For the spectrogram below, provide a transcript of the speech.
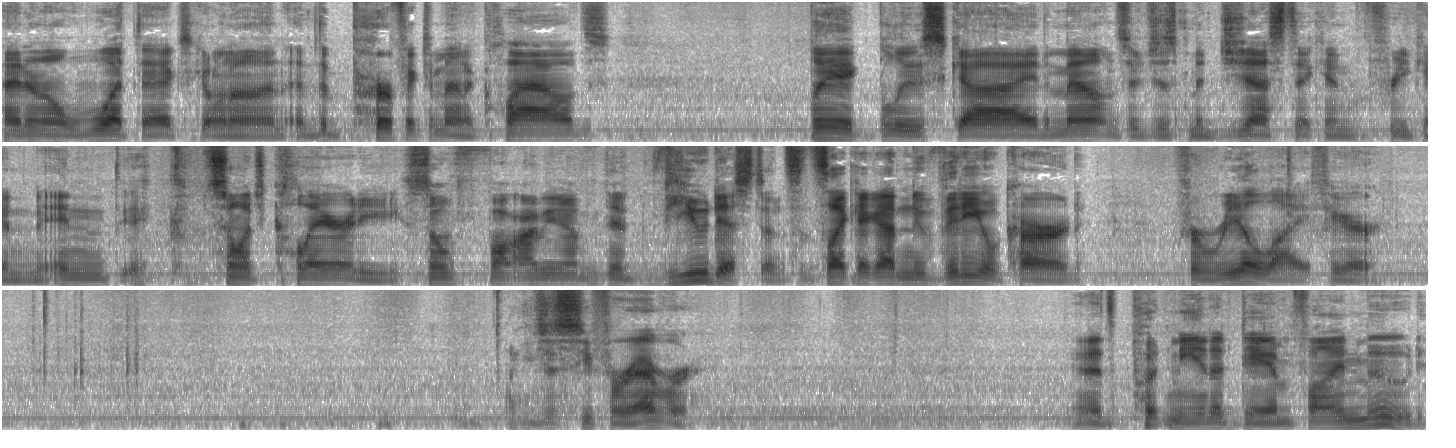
I don't know what the heck's going on. The perfect amount of clouds, big blue sky. The mountains are just majestic and freaking in so much clarity. So far, I mean, the view distance. It's like I got a new video card for real life here. I can just see forever. And it's put me in a damn fine mood.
